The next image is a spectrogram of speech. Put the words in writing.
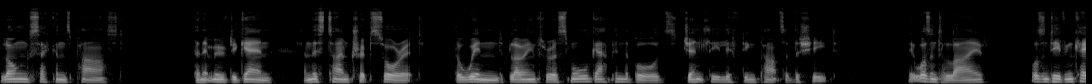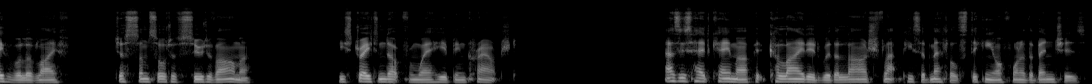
Long seconds passed. Then it moved again, and this time Trip saw it, the wind blowing through a small gap in the boards, gently lifting parts of the sheet. It wasn't alive, wasn't even capable of life, just some sort of suit of armour. He straightened up from where he had been crouched. As his head came up, it collided with a large flat piece of metal sticking off one of the benches.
